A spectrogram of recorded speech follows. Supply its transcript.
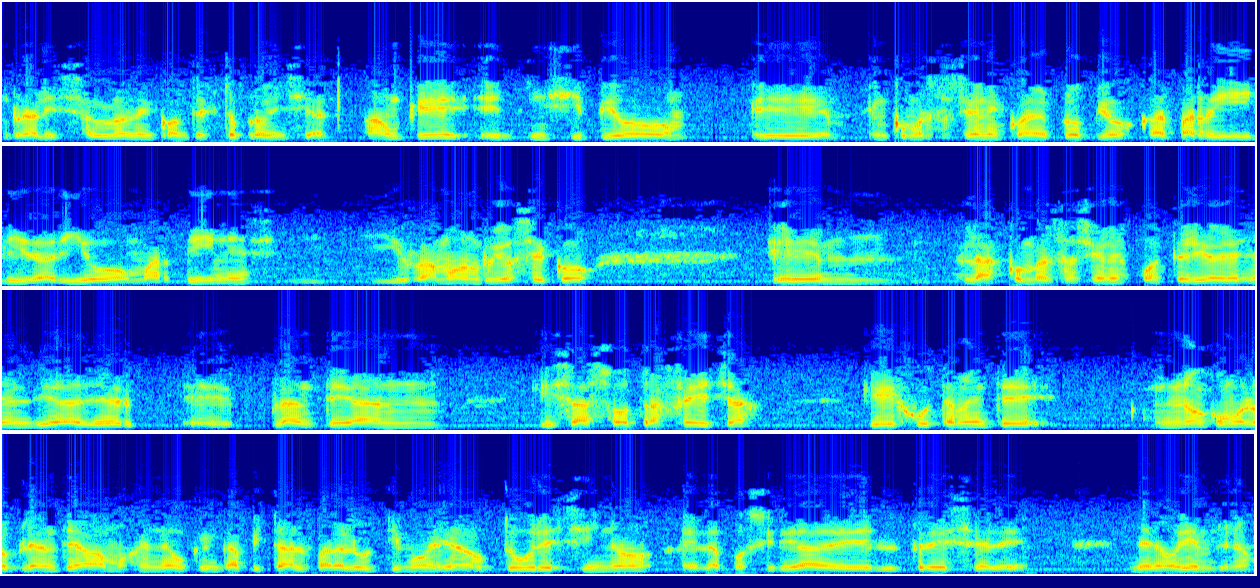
realizarlo en el contexto provincial, aunque en principio eh, en conversaciones con el propio Oscar Parrilli, Darío Martínez y, y Ramón Río eh, las conversaciones posteriores en el día de ayer eh, plantean quizás otra fecha, que es justamente no como lo planteábamos en Neuquén Capital para el último día de octubre, sino en la posibilidad del 13 de, noviembre. ¿no?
